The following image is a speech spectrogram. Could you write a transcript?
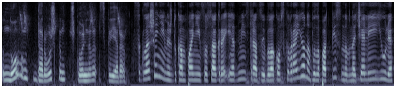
новым дорожкам школьного сквера. Соглашение между компанией «Фосагро» и администрацией Балаковского района было подписано в начале июля,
